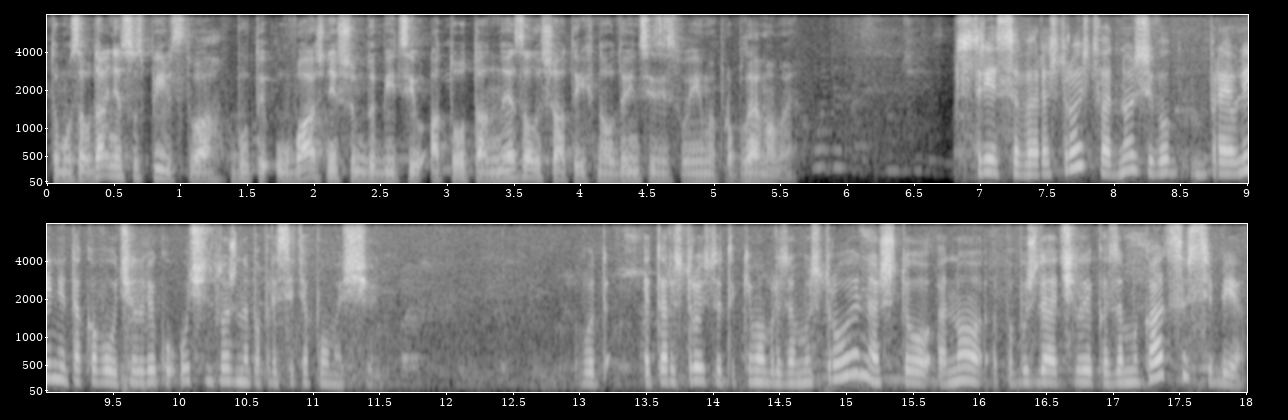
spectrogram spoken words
Тому завдання суспільства бути уважнішим до бійців АТО та не залишати їх наодинці зі своїми проблемами. Стрессовое расстройство – одно из его проявлений такового. Человеку очень сложно попросить о помощи. Вот это расстройство таким образом устроено, что оно побуждает человека замыкаться в себе,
